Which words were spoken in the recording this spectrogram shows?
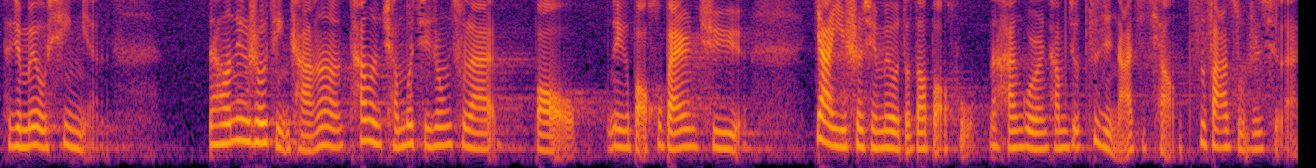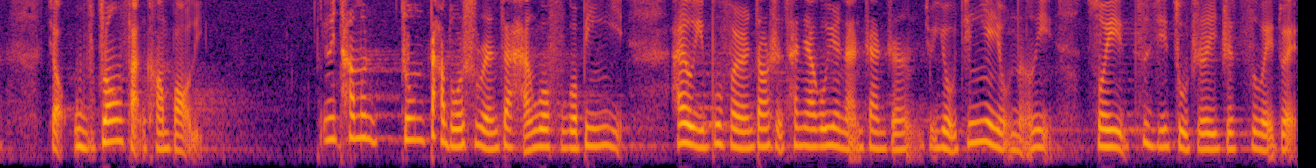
他就没有幸免。然后那个时候警察呢，他们全部集中出来保那个保护白人区域，亚裔社群没有得到保护，那韩国人他们就自己拿起枪自发组织起来，叫武装反抗暴力。因为他们中大多数人在韩国服过兵役，还有一部分人当时参加过越南战争，就有经验有能力，所以自己组织了一支自卫队，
